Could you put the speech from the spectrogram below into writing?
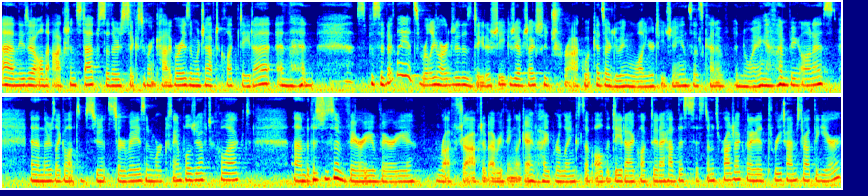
Um, these are all the action steps. So there's six different categories in which i have to collect data. And then specifically it's really hard to do this data sheet because you have to actually track what kids are doing while you're teaching. And so it's kind of annoying if i'm being honest. And then there's like lots of student surveys and work samples you have to collect. Um, but this is just a very very rough draft of everything. Like I have hyperlinks of all the data I collected. I have this systems project that I did three times throughout the year,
